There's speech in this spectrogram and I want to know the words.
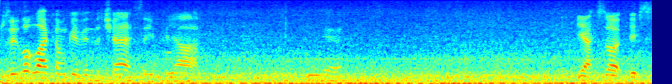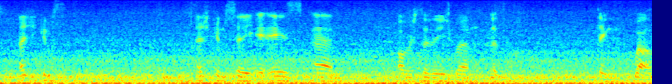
Does it look like I'm giving the chair CPR? Yeah. yeah so it's as you can as you can see it is um, obviously these were well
